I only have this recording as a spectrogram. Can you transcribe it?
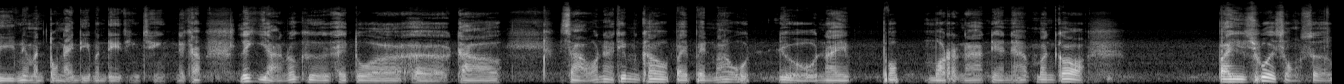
ดีเนี่ยมันตรงไหนดีมันดีจริง ๆ นะครับและอีกอย่างก็คือไอ้ตัวดาวเสาร์นะที่มันเข้าไปเป็นมหาอุดอยู่ในภพมรณะเนี่ยนะครับมันก็ ไปช่วยส่งเสริม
